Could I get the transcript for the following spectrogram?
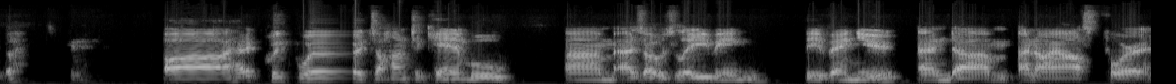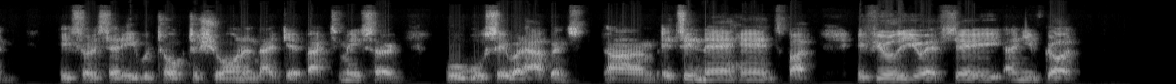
uh, I had a quick word to Hunter Campbell um, as I was leaving the venue, and um, and I asked for it, and he sort of said he would talk to Sean, and they'd get back to me. So we'll, we'll see what happens. Um, it's in their hands. But if you're the UFC and you've got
